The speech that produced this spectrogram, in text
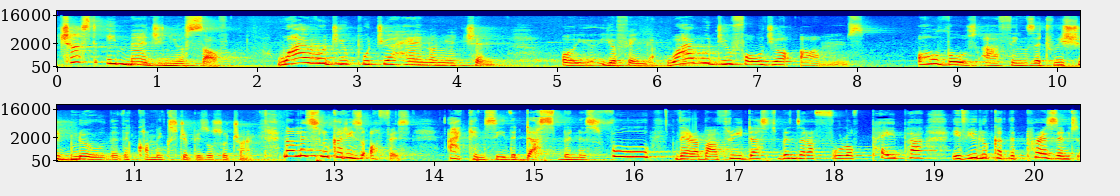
just imagine yourself. Why would you put your hand on your chin or your finger? Why would you fold your arms? All those are things that we should know that the comic strip is also trying. Now let's look at his office. I can see the dustbin is full. There are about three dustbins that are full of paper. If you look at the present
